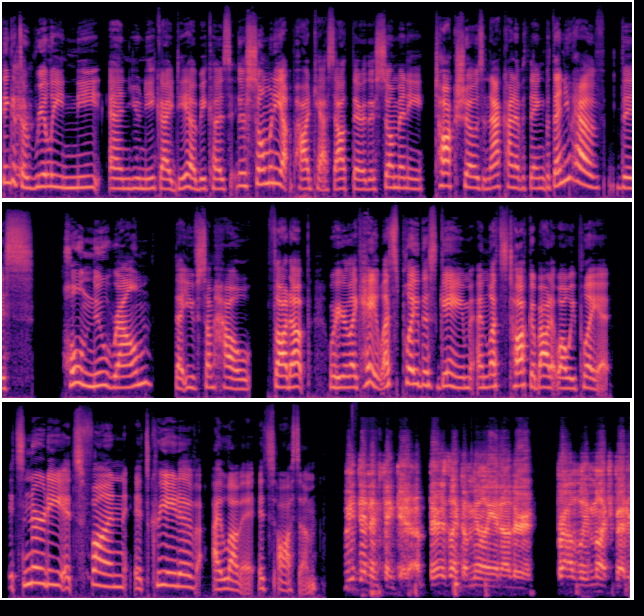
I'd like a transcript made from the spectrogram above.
think it's a really neat and unique idea because there's so many podcasts out there, there's so many talk shows and that kind of a thing, but then you have this whole new realm that you've somehow thought up where you're like, "Hey, let's play this game and let's talk about it while we play it." It's nerdy, it's fun, it's creative. I love it. It's awesome. We didn't think it up. There's like a million other probably much better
